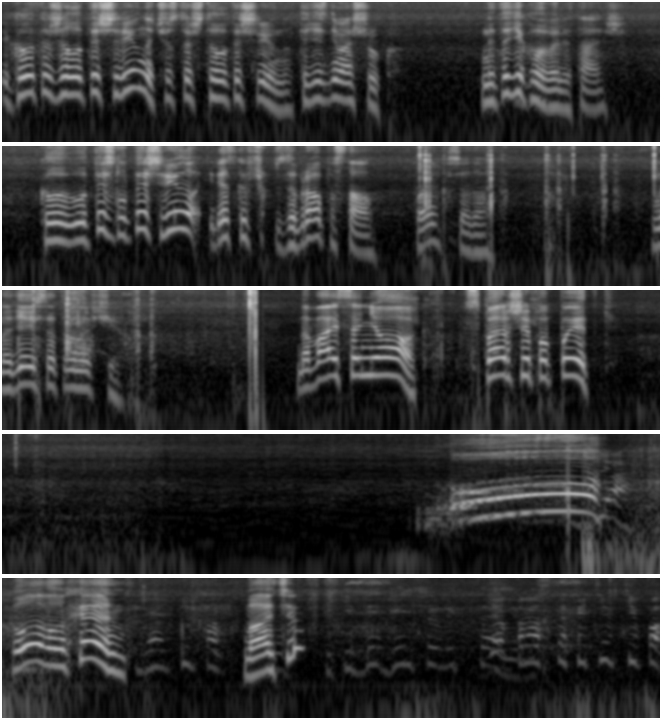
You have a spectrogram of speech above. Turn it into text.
і коли ти вже летиш рівно, чувствуєш, що ти летиш рівно, тоді знімаєш руку. Не тоді, коли вилітаєш. Коли летиш, летиш рівно і різко забрав, поставив. Понял? Все, давай. Надіюсь, я тебе навчив. Давай, Саньок! З першої попитки. О! О, ванхенд! Бачив? я просто хотів типа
